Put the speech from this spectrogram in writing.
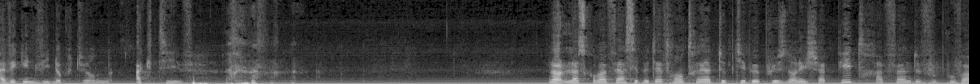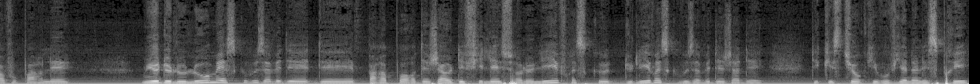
avec une vie nocturne active. Alors là, ce qu'on va faire, c'est peut-être rentrer un tout petit peu plus dans les chapitres afin de vous pouvoir vous parler mieux de Loulou. Mais est-ce que vous avez des, par rapport déjà au défilé sur le livre, est-ce que du livre, est-ce que vous avez déjà des, des questions qui vous viennent à l'esprit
